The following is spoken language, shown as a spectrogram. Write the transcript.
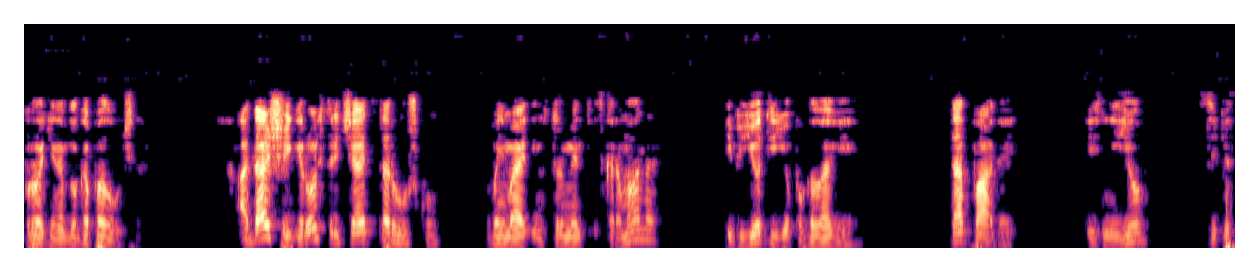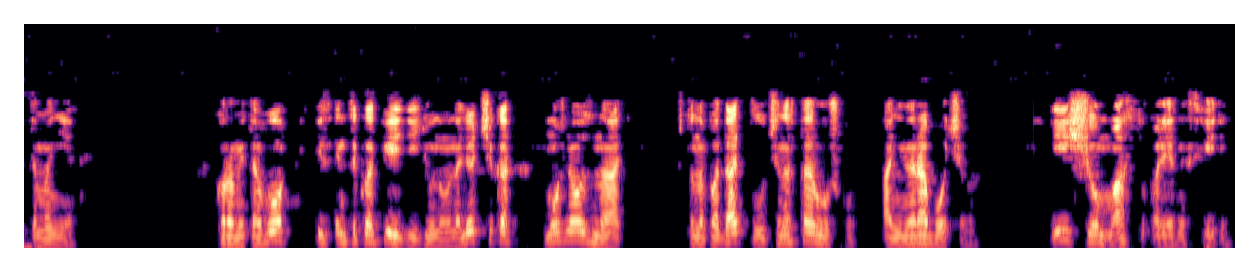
пройдено благополучно. А дальше герой встречает старушку, вынимает инструмент из кармана и бьет ее по голове. Та падает, из нее сыпятся монеты. Кроме того, из энциклопедии юного налетчика можно узнать, что нападать лучше на старушку, а не на рабочего. И еще массу полезных сведений.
